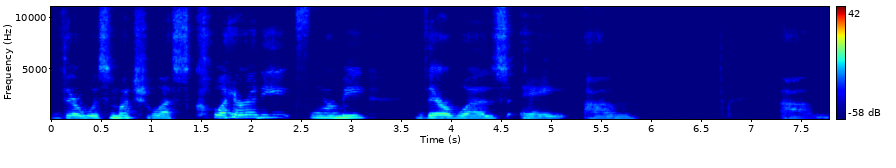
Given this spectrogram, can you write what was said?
There was much less clarity for me there was a um, um,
